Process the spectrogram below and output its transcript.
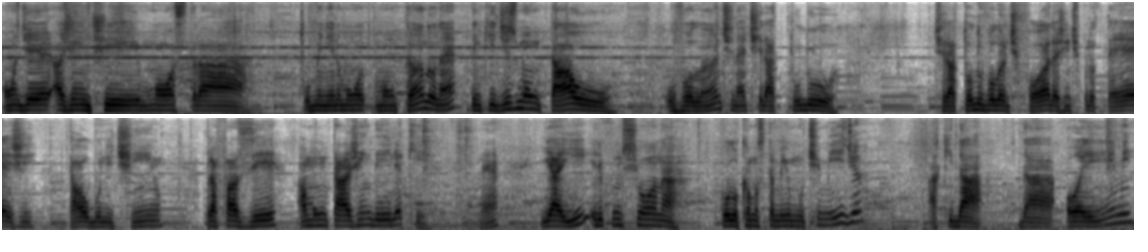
onde a gente mostra o menino montando, né? Tem que desmontar o, o volante, né? Tirar tudo, tirar todo o volante fora, a gente protege, tal, bonitinho, para fazer a montagem dele aqui, né? E aí ele funciona, colocamos também o multimídia, aqui da, da OEM,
